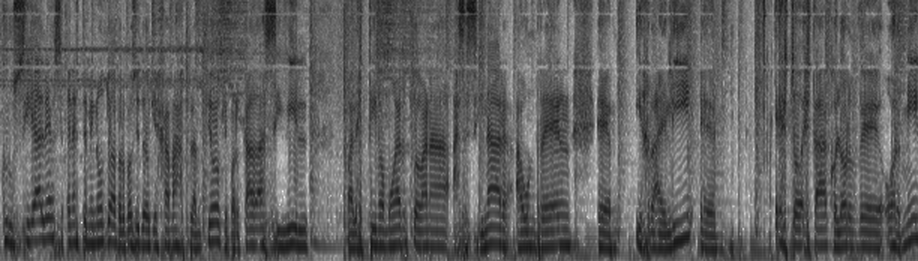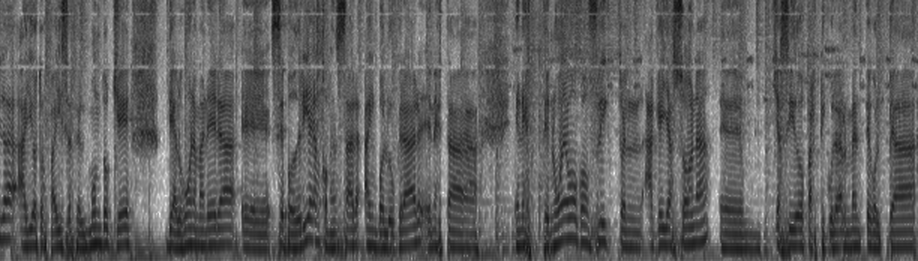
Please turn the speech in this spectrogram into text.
cruciales en este minuto a propósito de que jamás planteó que por cada civil palestino muerto van a asesinar a un rehén israelí. Esto está a color de hormiga. Hay otros países del mundo que de alguna manera eh, se podrían comenzar a involucrar en, esta, en este nuevo conflicto en aquella zona eh, que ha sido particularmente golpeada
